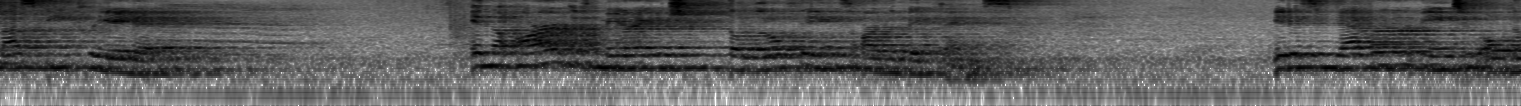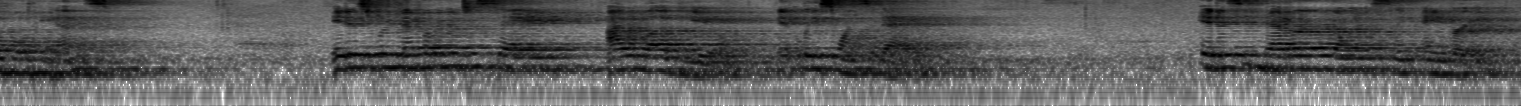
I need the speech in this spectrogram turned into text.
must be created. In the art of marriage, the little things are the big things. It is never being too old to hold hands. It is remembering to say, I love you, at least once a day. It is never going to sleep angry.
